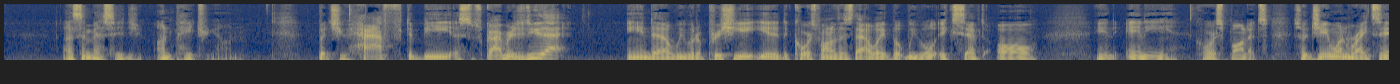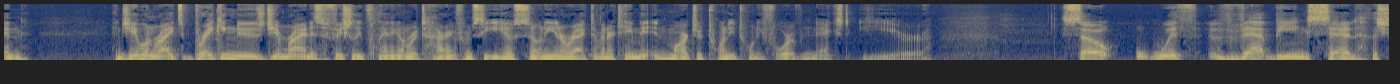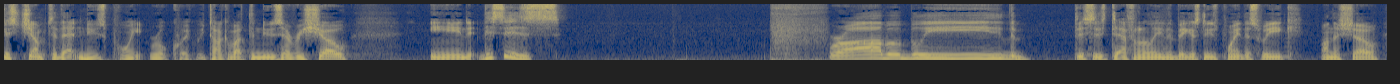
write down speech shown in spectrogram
us a message on Patreon. But you have to be a subscriber to do that. And uh, we would appreciate you to correspond with us that way, but we will accept all and any correspondence. So J1 writes in and J1 writes Breaking news Jim Ryan is officially planning on retiring from CEO Sony Interactive Entertainment in March of 2024 of next year. So, with that being said, let's just jump to that news point real quick. We talk about the news every show, and this is probably the this is definitely the biggest news point this week on the show.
